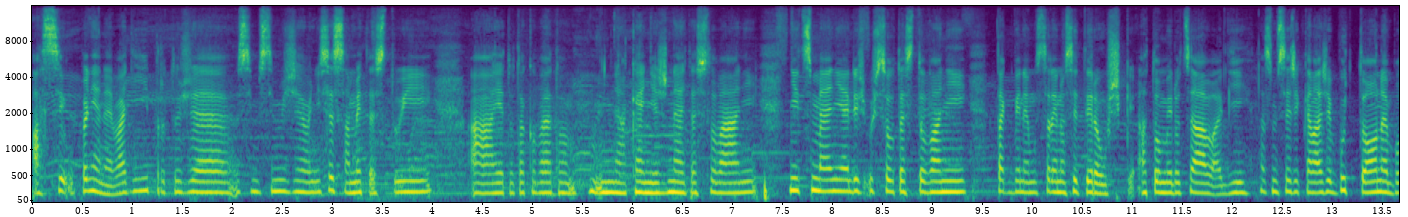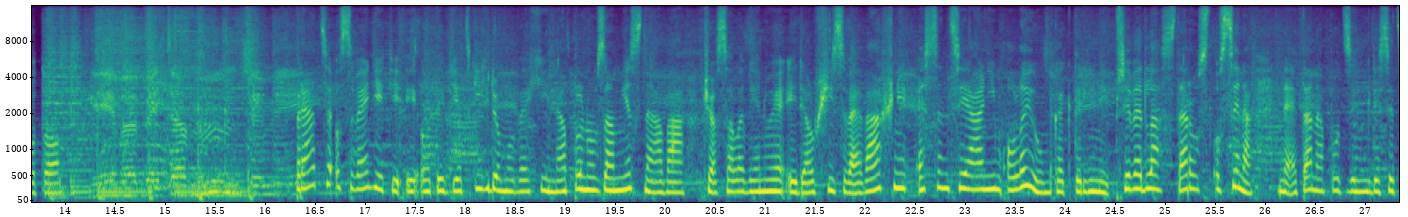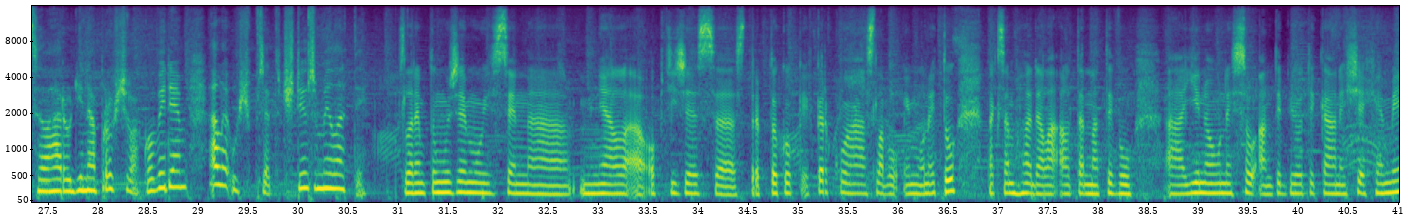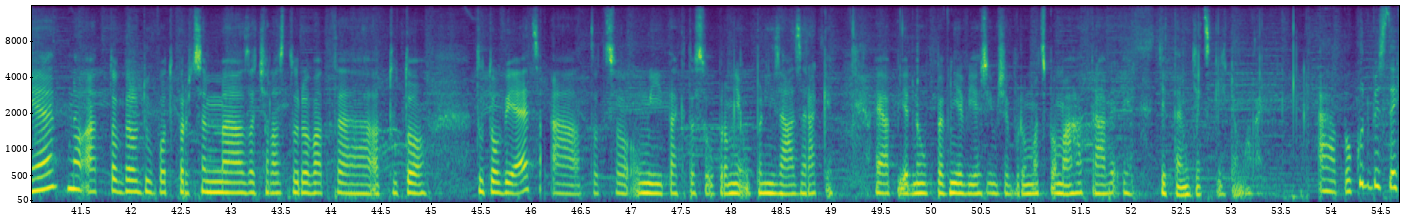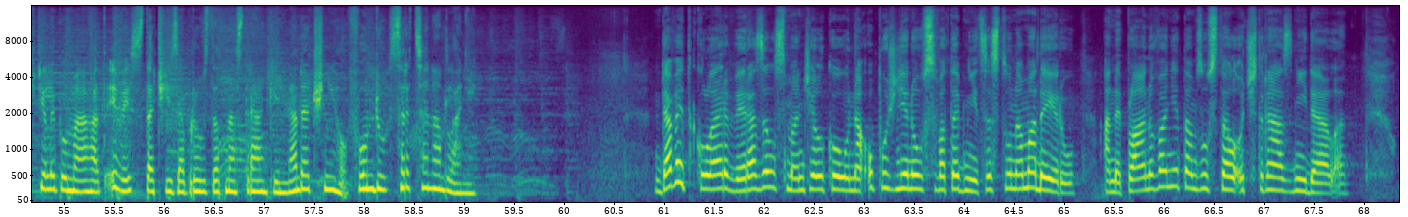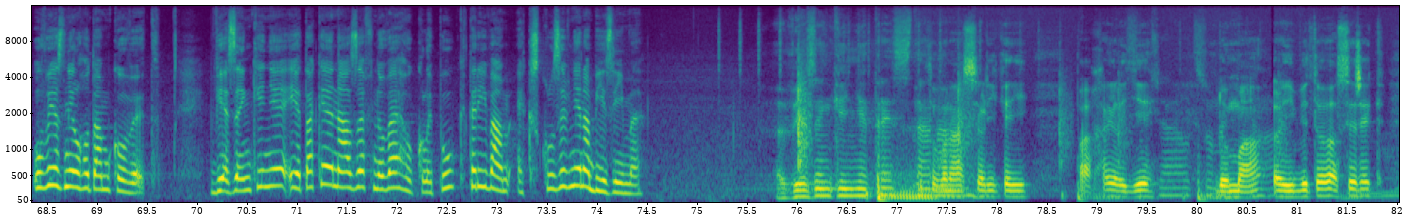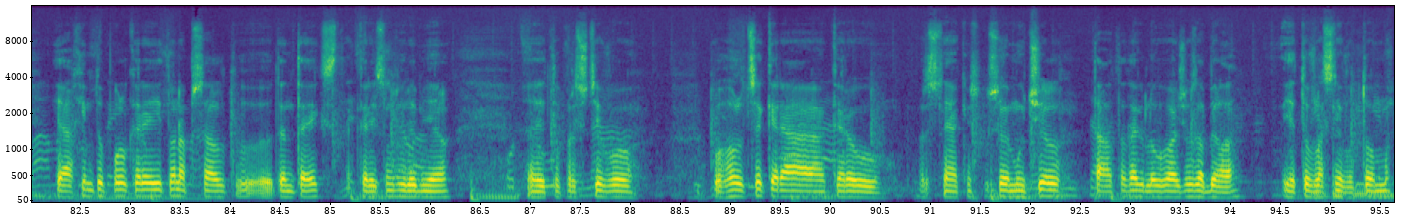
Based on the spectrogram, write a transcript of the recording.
asi úplně nevadí, protože si myslím, že oni se sami testují a je to takové to nějaké něžné testování. Nicméně, když už jsou testovaní, tak by nemuseli nosit ty roušky a to mi docela vadí. Já jsem si říkala, že buď to, nebo to. Práce o své děti i o ty v dětských domovech ji naplno zaměstnává. Čas ale věnuje i další své vášně esenciálním olejům, ke kterým ji přivedla starost o syna. Ne ta na podzim, kdy si celá rodina prošla covidem, ale už před čtyřmi lety. Vzhledem k tomu, že můj syn měl obtíže s streptokoky v krku a slabou imunitu, tak jsem hledala alternativu jinou, než jsou antibiotika, než je chemie. No a to byl důvod, proč jsem začala studovat tuto tuto věc a to, co umí, tak to jsou pro mě úplný zázraky. A já jednou pevně věřím, že budu moc pomáhat právě i dětem v dětských domovech. A pokud byste chtěli pomáhat i vy, stačí zabrouzdat na stránky nadačního fondu Srdce na dlani. David Koller vyrazil s manželkou na opožděnou svatební cestu na Madeiru a neplánovaně tam zůstal o 14 dní déle. Uvěznil ho tam covid. Vězenkyně je také název nového klipu, který vám exkluzivně nabízíme. Vězenkyně trestá. Je to o násilí, který páchají lidi doma. Líbí to asi řek Jáchym Topol, který to napsal, tu, ten text, který jsem zhudebnil. Je to prostě o, o holce, která, kterou prostě nějakým způsobem mučil táta tak dlouho, až ho zabila. Je to vlastně o tom,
